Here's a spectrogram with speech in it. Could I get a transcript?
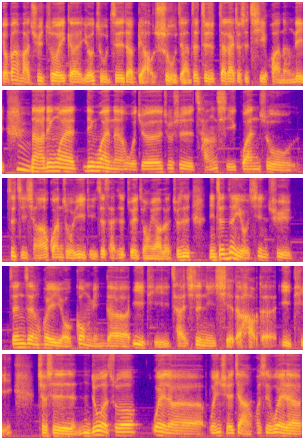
有办法去做一个有组织的表述，这样，这这大概就是企划能力。嗯，那另外另外呢，我觉得就是长期关注自己想要关注议题，这才是最重要的。就是你真正有兴趣。真正会有共鸣的议题，才是你写的好的议题。就是如果说。为了文学奖，或是为了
